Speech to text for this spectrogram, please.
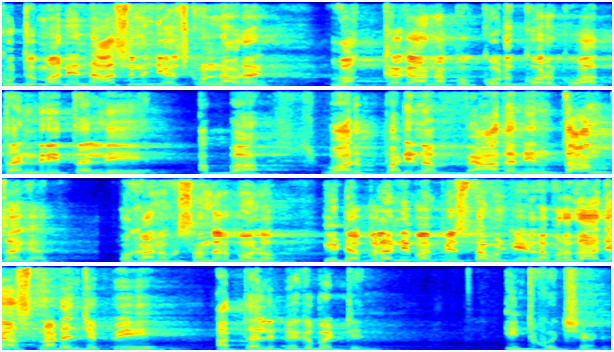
కుటుంబాన్ని నాశనం చేసుకున్నావురా అని ఒక్కగా నాకు కొడుకు కొరకు ఆ తండ్రి తల్లి అబ్బా వారు పడిన వేదన ఎంత అంతా కాదు. ఒకనొక సందర్భంలో ఈ డబ్బులన్నీ పంపిస్తా ఉంటే ఇలా వృధా చేస్తున్నాడని చెప్పి ఆ తల్లి బిగబట్టింది. ఇంటికి వచ్చాడు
